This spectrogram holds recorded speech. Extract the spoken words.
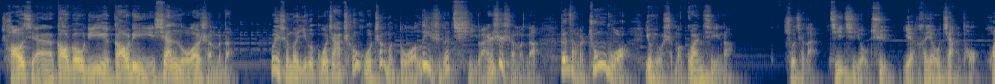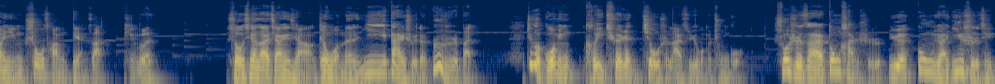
朝鲜、高句丽、高丽、暹罗什么的，为什么一个国家称呼这么多？历史的起源是什么呢？跟咱们中国又有什么关系呢？说起来极其有趣，也很有讲头，欢迎收藏、点赞、评论。首先来讲一讲跟我们一衣带水的日本，这个国名可以确认就是来自于我们中国。说是在东汉时，约公元一世纪，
